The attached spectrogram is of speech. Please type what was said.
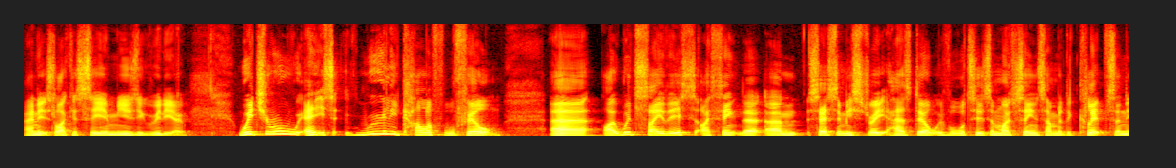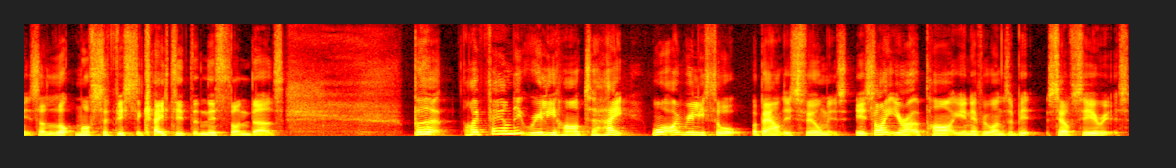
and it's like a Sia music video, which are all. It's a really colourful film. Uh, I would say this. I think that um, Sesame Street has dealt with autism. I've seen some of the clips, and it's a lot more sophisticated than this one does. But I found it really hard to hate. What I really thought about this film is it's like you're at a party and everyone's a bit self serious.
